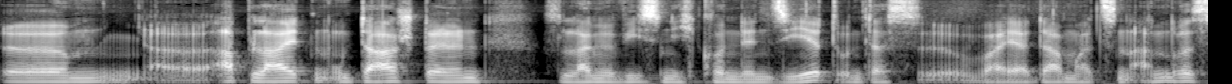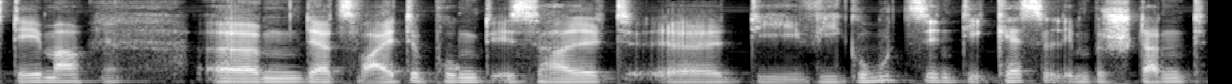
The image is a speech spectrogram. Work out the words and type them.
ähm, äh, ableiten und darstellen, solange wie es nicht kondensiert. Und das äh, war ja damals ein anderes Thema. Ja. Ähm, der zweite Punkt ist halt, äh, die, wie gut sind die Kessel im Bestand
